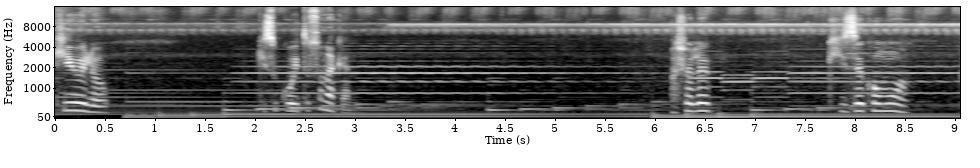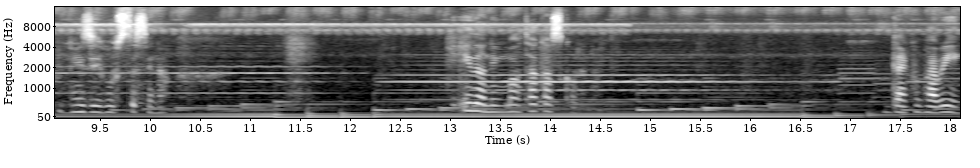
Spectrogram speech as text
কি হইল? কিছু কইতেছো না কেন? আসলে কি যে কমো নিজে বুঝতেছি না। ইদানিং মাথা কাজ করে না। দেখো ভাবি,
